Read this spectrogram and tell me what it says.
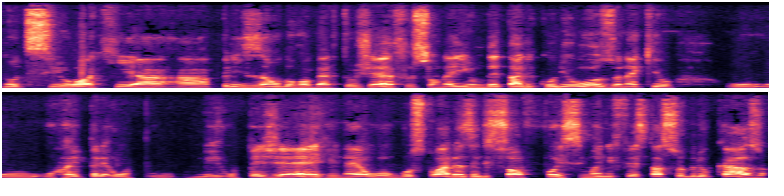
noticiou aqui a, a, prisão do Roberto Jefferson, né? E um detalhe curioso, né? Que o, o, o, o, o, PGR, né? O Augusto Aras, ele só foi se manifestar sobre o caso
